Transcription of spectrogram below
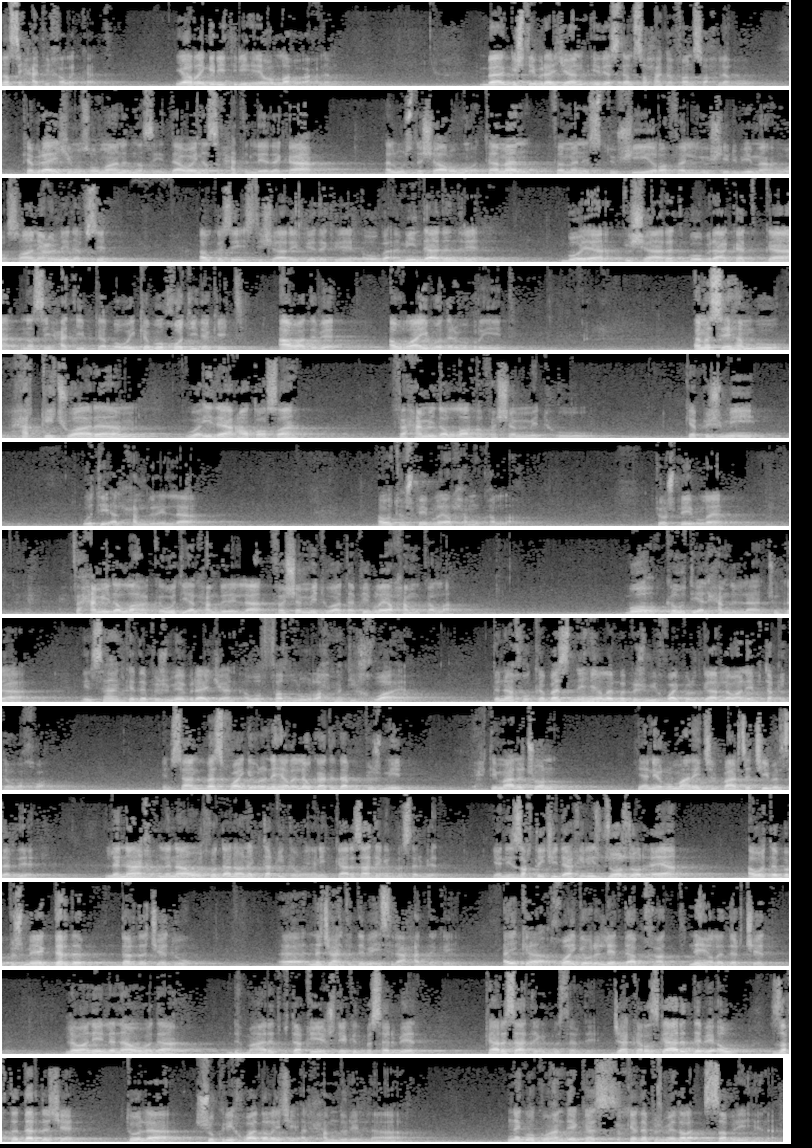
نەسیحەتی خەڵک کات یا ڕێگری تری هەیە والله ئەعلم بە گشتی براجان ئیدەستەن سەحەکە فەنسەح لەهو کە برایەکی مسلمانت نەسی داوای نەسیحەتت لێ دەکا المستشار مؤتمن فمن استشير فليشر بما هو صانع لنفسه ئەو کەسەی ئیسیشارەی پێ دەکرێت ئەو بە ئەمین دادەندرێت بۆیە ئیشارەت بۆ براکەت کە نەسیحەتی بکە بەوەی کە بۆ خۆتی دەکەیت ئاوا دەبێت ئەو ڕایی بۆ دەرببڕیت ئەمە سێ هەم بوو حەقی چوارەم وإذا عطس فحمد الله فشمته كبجمي وتي الحمد لله أو توش بيبلا يرحمك الله توش بيبلا فحمد الله كوتي الحمد لله فشمت واتى في بلا يرحمك الله بو كوتي الحمد لله چونك انسان كذا بجمي براجان او فضل ورحمتي خوايا دناخو كبس نهي الله بجمي خواي پردگار لوانه بتقي تو بخوا انسان بس خواي گور نهي الله لو كاتدا بجميت احتمال چون يعني روماني چل بارسه چی بسرده لناخ لناو خود لوانه بتقي تو يعني كارزاتك بسر بيت يعني زغطي داخلي زور زور هيا ئەوەتە بە پژمەیەک دەردەچێت و نەجاتە دەبێ ئیسراحەت دەکەی ئەی کە خی گەورە لێتدا بخات نهێڵە دەرچێت لەوانەیە لە ناوەوەدا دەمارت پتەقیە شتێکت بەسەر بێت کارە ساتێکت بەسەر دێ جاکە ڕزگارت دەبێ ئەو زەختە دەردەچێت تۆ لە شکری خوا دەڵێکی ئەلحەمدوللا نەگوەکو هەندێک کەس کە دەپژمێ دەڵێ سەبری هێنا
